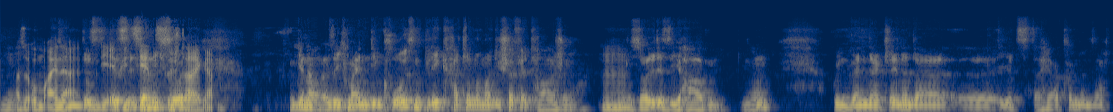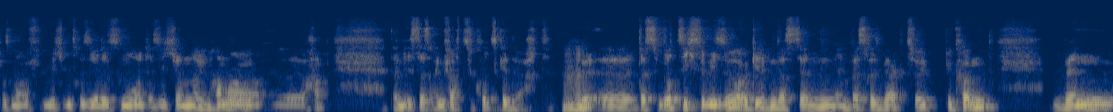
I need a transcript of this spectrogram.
Ja. Also um eine, also das, um die Effizienz zu so, steigern. Genau, also ich meine, den großen Blick hat ja nochmal die Chefetage mhm. sollte sie haben. Ne? Und wenn der Kleine da äh, jetzt daherkommt und sagt, pass mal auf, mich interessiert es nur, dass ich einen neuen Hammer äh, habe, dann ist das einfach zu kurz gedacht. Mhm. Äh, das wird sich sowieso ergeben, dass der ein, ein, besseres Werkzeug bekommt, wenn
